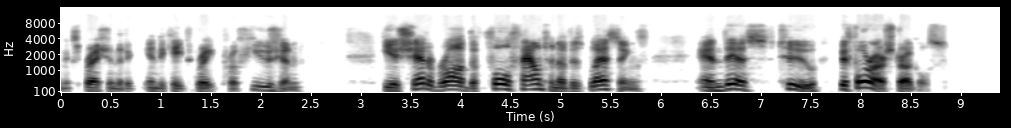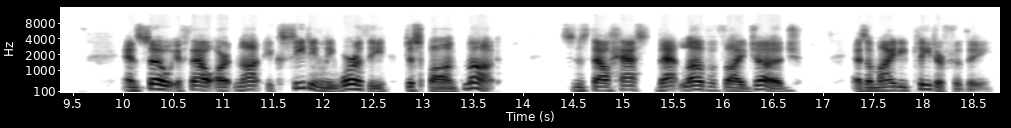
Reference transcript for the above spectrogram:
an expression that indicates great profusion. He has shed abroad the full fountain of his blessings, and this, too, before our struggles. And so, if thou art not exceedingly worthy, despond not, since thou hast that love of thy judge as a mighty pleader for thee.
